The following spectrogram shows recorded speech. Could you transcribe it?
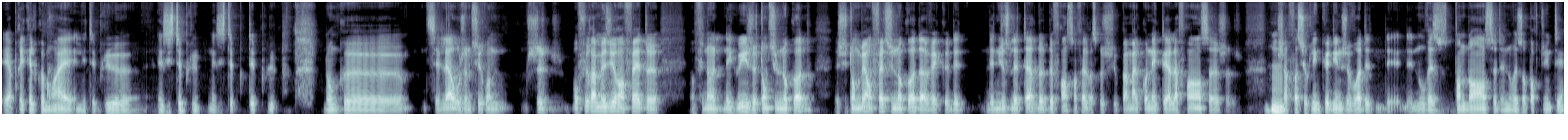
et après quelques mois, elle n'était plus, euh, n'existait plus, n'existait plus. Donc euh, c'est là où je me suis rendu, je, au fur et à mesure en fait, euh, en final aiguille, je tombe sur le no-code. Je suis tombé en fait sur le no-code avec des, des newsletters de, de, France en fait parce que je suis pas mal connecté à la France. Je, mmh. Chaque fois sur LinkedIn, je vois des, des, des, nouvelles tendances, des nouvelles opportunités.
